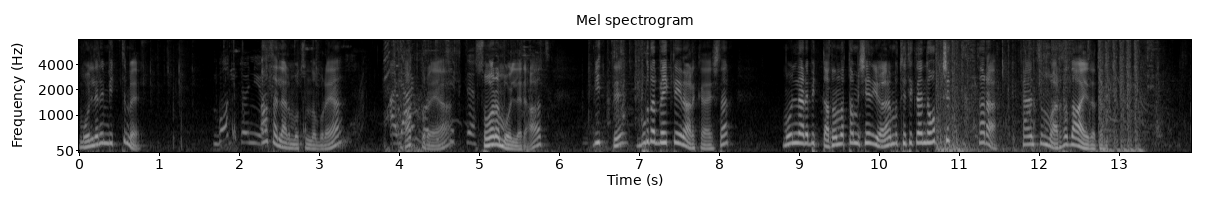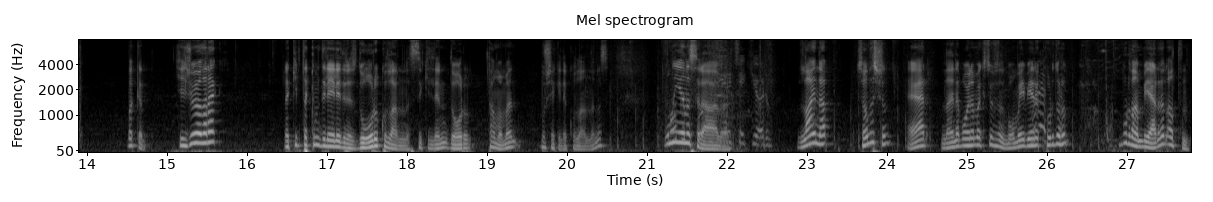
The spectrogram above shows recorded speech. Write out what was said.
Mollerin bitti mi? Bot dönüyor. At alarm botunu da buraya. Alarm At buraya. Sonra molleri at. Bitti. Burada bekleyin arkadaşlar. Moller bitti. Adamlar tam içeri giriyor. Alarm botu tetiklendi. Hop çık. Tara. Phantom varsa daha iyi zaten. Bakın. Killjoy olarak rakip takım dileylediniz. Doğru kullandınız. Skill'lerini doğru tamamen bu şekilde kullandınız. Bunun yanı sıra abi. Line up çalışın. Eğer line up oynamak istiyorsanız bombayı bir yere kurdurun. Buradan bir yerden atın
